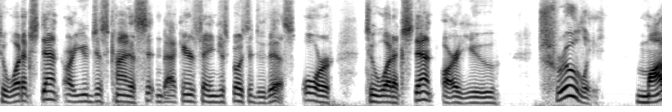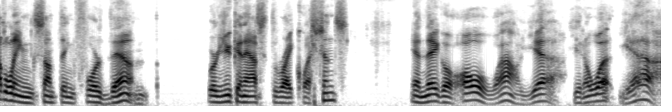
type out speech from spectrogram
to what extent are you just kind of sitting back here saying you're supposed to do this? Or to what extent are you truly modeling something for them where you can ask the right questions and they go, oh, wow, yeah, you know what? Yeah,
